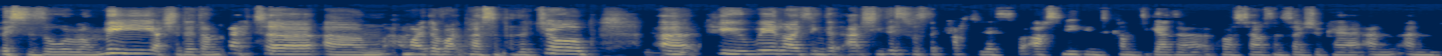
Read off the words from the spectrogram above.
this is all on me. I should have done better. Um, am I the right person for the job? Uh, to realizing that actually this was the catalyst for us needing to come together across health and social care and, and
